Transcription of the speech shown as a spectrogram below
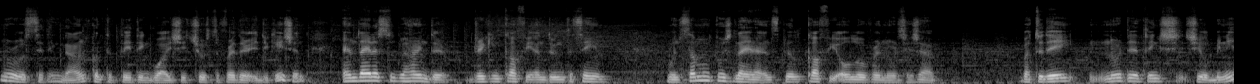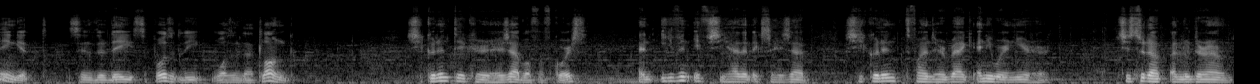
Nour was sitting down, contemplating why she chose to further education, and Layla stood behind her, drinking coffee and doing the same, when someone pushed Layla and spilled coffee all over Nour's hijab. But today, Nour didn't think she, would be needing it, since the day supposedly wasn't that long. She couldn't take her hijab off, of course, and even if she had an extra hijab, she couldn't find her bag anywhere near her. She stood up and looked around.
